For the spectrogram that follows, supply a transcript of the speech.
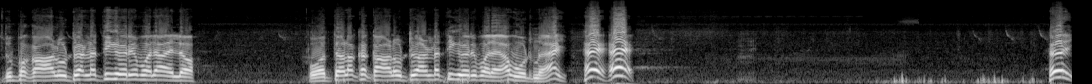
ഇതിപ്പോ കാളൂട്ട് കണ്ടെത്തി കയറിയ പോലെ ആയല്ലോ. പോത്തുകളൊക്കെ കാളൂട്ട് കണ്ടെത്തി കയറിയ പോലെ ആ ഓടുന്നു. ഏയ് ഹേ ഹേ ഹേയ്!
